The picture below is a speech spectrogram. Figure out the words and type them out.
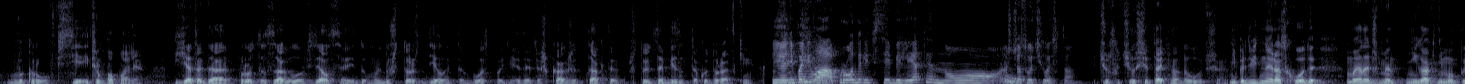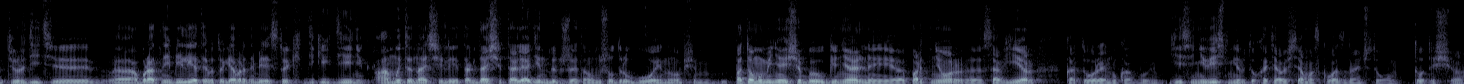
в икру, все, и все попали. Я тогда просто за голову взялся и думаю, ну что ж делать-то, господи, да это ж как же так-то, что это за бизнес такой дурацкий? Я не поняла, продали все билеты, но Ну. что случилось-то? Что случилось? Считать надо лучше. Непредвиденные расходы. Менеджмент никак не мог подтвердить э, обратные билеты. В итоге обратный билет стоит диких денег. А мы-то начали, тогда считали один бюджет, а он вышел другой. Ну, в общем. Потом у меня еще был гениальный э, партнер э, Савьер, который, ну, как бы, если не весь мир, то хотя бы вся Москва знает, что он тот еще.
